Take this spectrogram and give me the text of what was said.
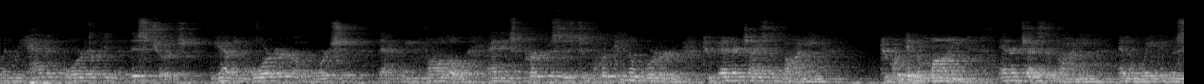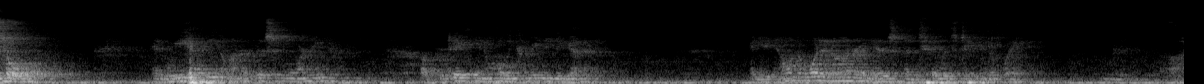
when we have an order in this church, we have an order of worship that we follow, and its purpose is to quicken the word, to energize the body, to quicken the mind, energize the body, and awaken the soul. And we have the honor this morning of partaking in Holy Communion together. And you don't know what an honor it is until it's taken away. Uh,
